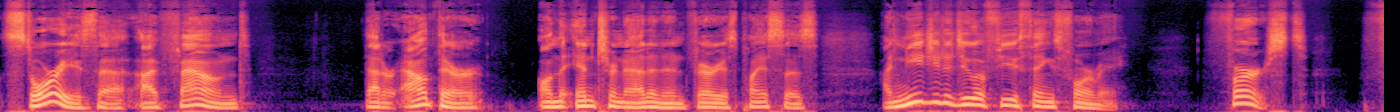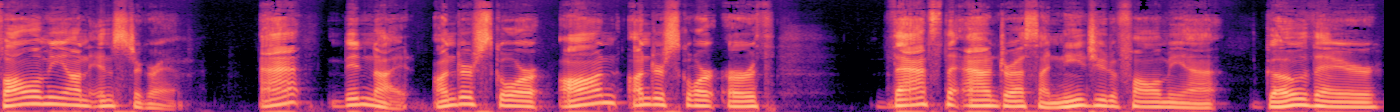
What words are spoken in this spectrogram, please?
stories that I've found, that are out there on the internet and in various places, I need you to do a few things for me. First, follow me on Instagram at midnight underscore on underscore earth. That's the address I need you to follow me at. Go there,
